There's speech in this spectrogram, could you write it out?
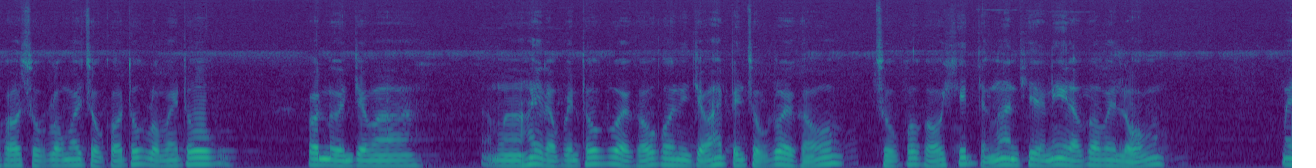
เขาสุขเราไม่สุขเขาทุกข์เราไม่ทุกข์คนอื่นจะมามาให้เราเป็นทุกข์ด้วย เขาคนอื่นจะให้เป็นสุขด้วยเขาสุขเพราะเขาคิดอย่างนั้นที่อย่างนี้เราก็ไม่หลง ไม่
